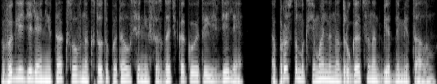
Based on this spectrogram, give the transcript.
Выглядели они так, словно кто-то пытался не создать какое-то изделие, а просто максимально надругаться над бедным металлом.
